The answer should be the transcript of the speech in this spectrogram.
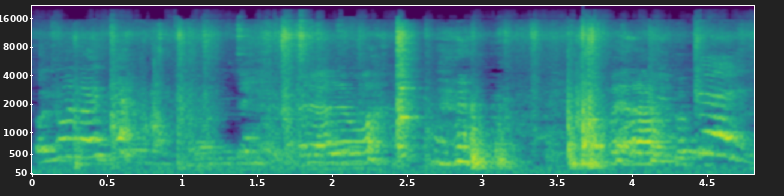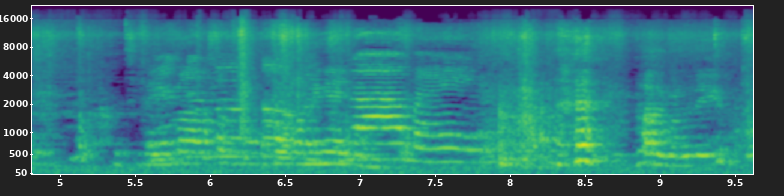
Huwag mo lang ka. Mo. Hindi. May mga kasama po kami ngayon. Bagong libo.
